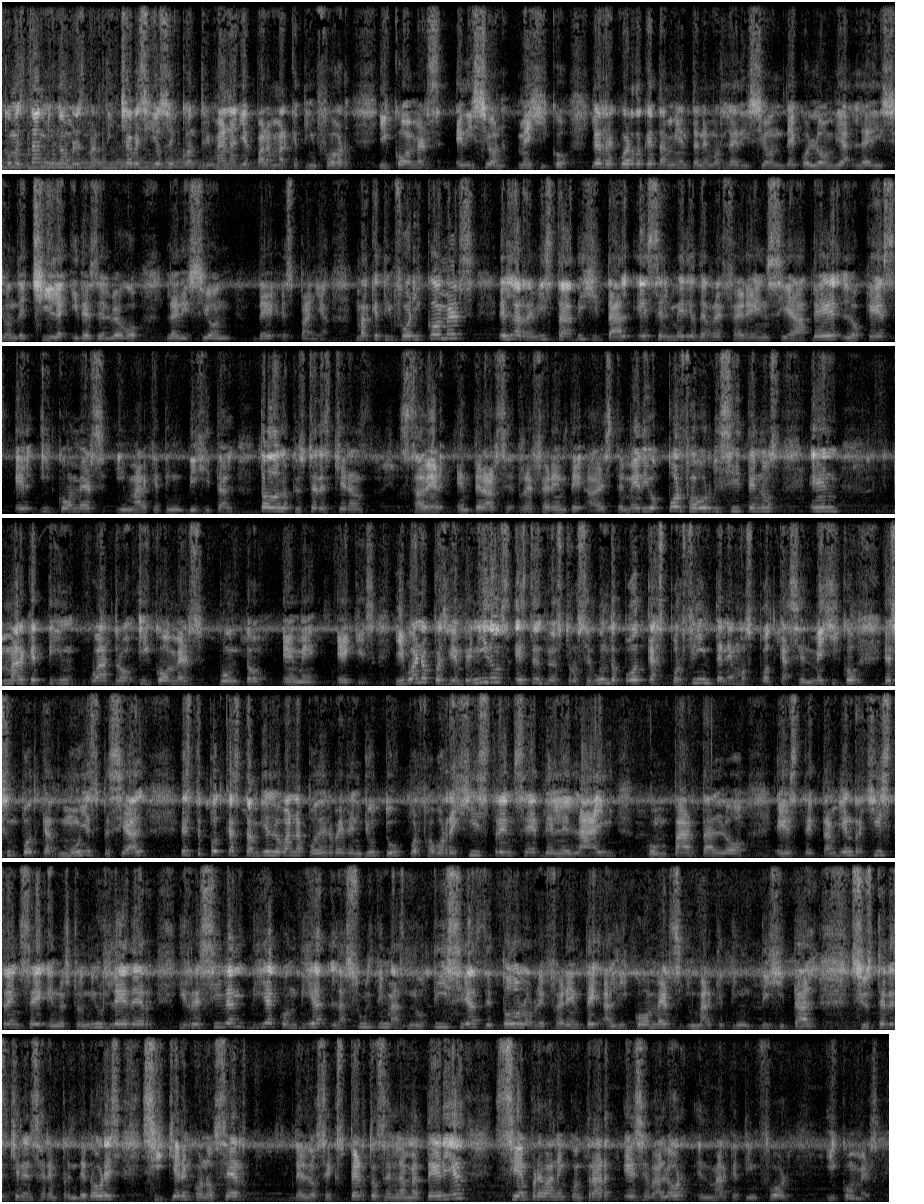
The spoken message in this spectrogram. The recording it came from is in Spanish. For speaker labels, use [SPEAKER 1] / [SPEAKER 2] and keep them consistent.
[SPEAKER 1] ¿Cómo están? Mi nombre es Martín Chávez y yo soy Country Manager para Marketing for E-Commerce Edición México. Les recuerdo que también tenemos la edición de Colombia, la edición de Chile y desde luego la edición de España. Marketing for E-Commerce es la revista digital, es el medio de referencia de lo que es el e-commerce y marketing digital. Todo lo que ustedes quieran saber, enterarse referente a este medio, por favor visítenos en marketing4ecommerce.mx. Y bueno, pues bienvenidos. Este es nuestro segundo podcast. Por fin tenemos podcast en México. Es un podcast muy especial. Este podcast también lo van a poder ver en YouTube. Por favor, regístrense, denle like, compártanlo. Este, también regístrense en nuestro newsletter y reciban día con día las últimas noticias de todo lo referente al e-commerce y marketing digital. Si ustedes quieren ser emprendedores, si quieren conocer de los expertos en la materia, siempre van a encontrar ese valor en Marketing for E-Commerce.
